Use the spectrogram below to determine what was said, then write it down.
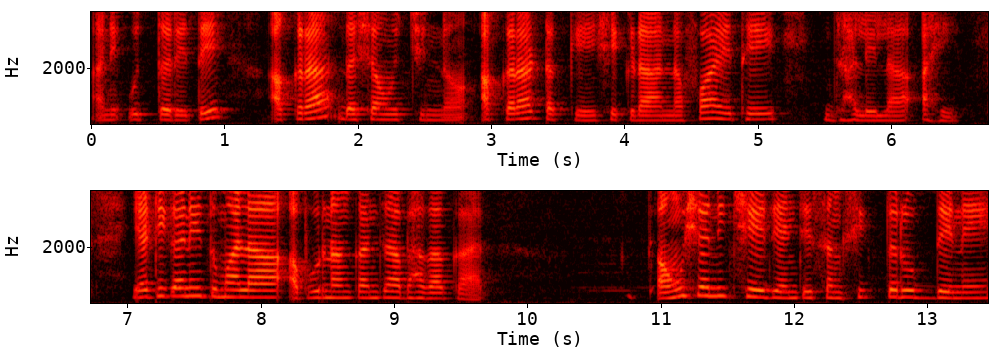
आणि उत्तर येते अकरा दशांश चिन्ह अकरा टक्के शेकडा नफा येथे झालेला आहे. या ठिकाणी तुम्हाला अपूर्णांकांचा भागाकार अंश आणि छेद यांचे संक्षिप्त रूप देणे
